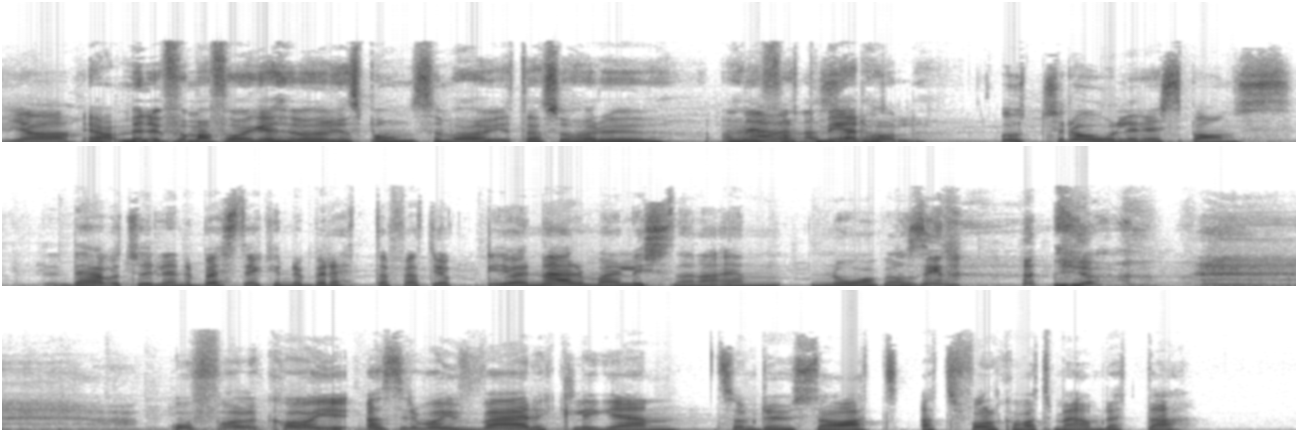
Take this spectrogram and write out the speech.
Ja. Ja men får man fråga hur har responsen varit? Alltså har du, har Nej, du fått alltså, medhåll? Otrolig respons. Det här var tydligen det bästa jag kunde berätta för att jag, jag är närmare lyssnarna än någonsin. Ja. Och folk har ju, alltså det var ju verkligen som du sa att, att folk har varit med om detta.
